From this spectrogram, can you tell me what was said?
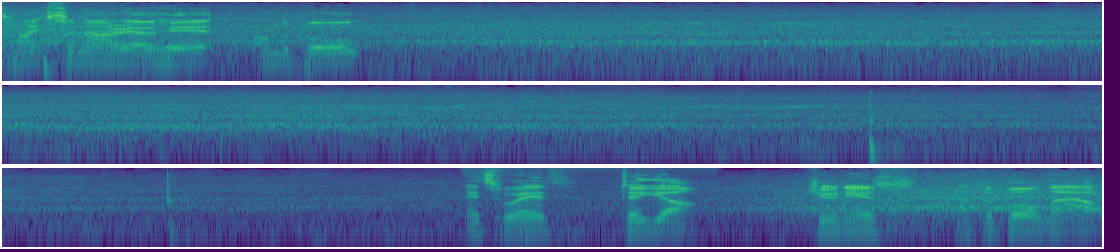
Tight scenario here on the ball. It's with De Jong. Juniors have the ball now.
